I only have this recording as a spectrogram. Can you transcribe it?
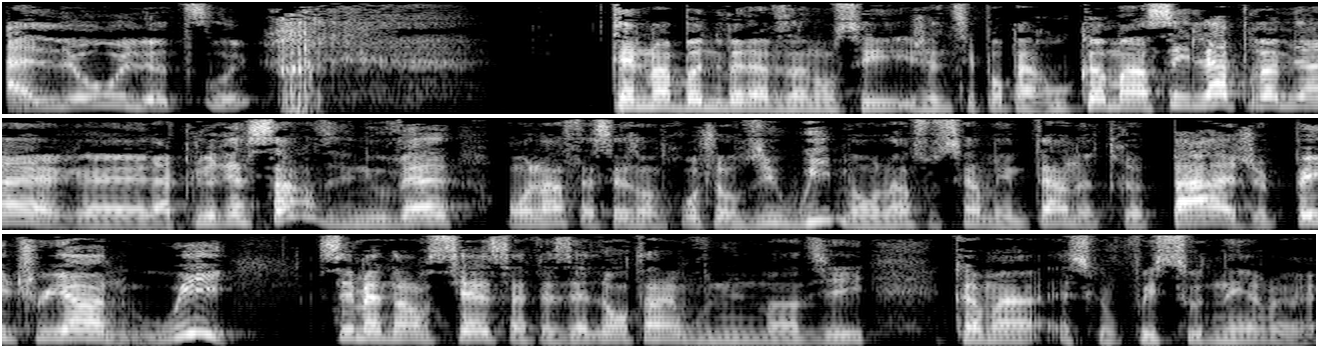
Allô, là, tu sais. Tellement bonne nouvelle à vous annoncer, je ne sais pas par où commencer. La première, euh, la plus récente des nouvelles, on lance la saison 3 aujourd'hui, oui, mais on lance aussi en même temps notre page Patreon, oui. C'est maintenant officiel, ça faisait longtemps que vous nous demandiez comment est-ce que vous pouvez soutenir euh,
